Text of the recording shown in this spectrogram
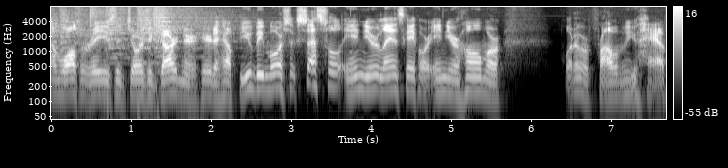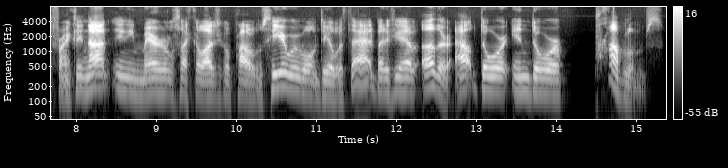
I'm Walter Reeves, the Georgia Gardener, here to help you be more successful in your landscape or in your home or whatever problem you have, frankly. Not any marital psychological problems here. We won't deal with that. But if you have other outdoor, indoor problems,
